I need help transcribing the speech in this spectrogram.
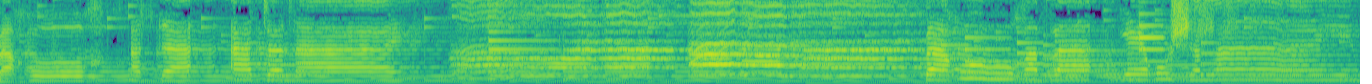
Baruch ata Adonai. Baruch Abba Yerushalayim.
